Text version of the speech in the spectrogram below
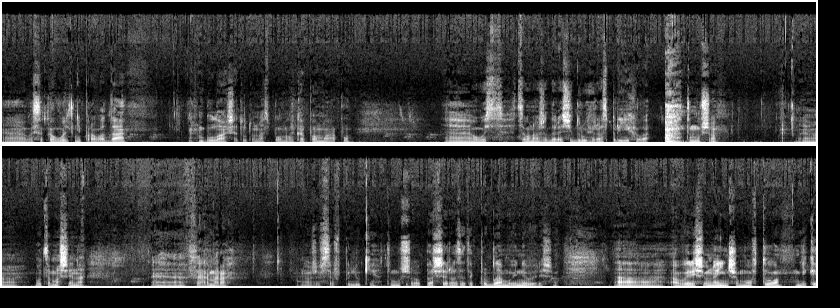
е, високовольтні провода. Була ще тут у нас помилка по мапу. Е, ось це вона вже, до речі, другий раз приїхала, тому що е, ну, це машина е, фермера. Вона вже все в пилюки, тому що перший раз я так проблему і не вирішив. А, а вирішив на іншому авто, яке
